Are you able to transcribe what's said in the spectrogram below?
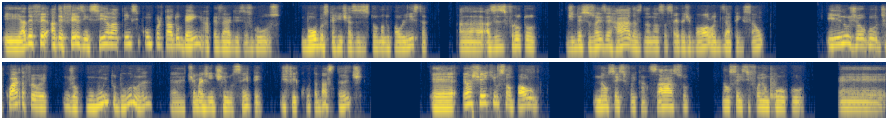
E a, defe a defesa em si, ela tem se comportado bem, apesar desses gols bobos que a gente às vezes toma no Paulista, uh, às vezes fruto de decisões erradas na nossa saída de bola ou desatenção. E no jogo de quarta foi um jogo muito duro, né? É, time argentino sempre dificulta bastante. É, eu achei que o São Paulo, não sei se foi cansaço, não sei se foi um pouco é,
